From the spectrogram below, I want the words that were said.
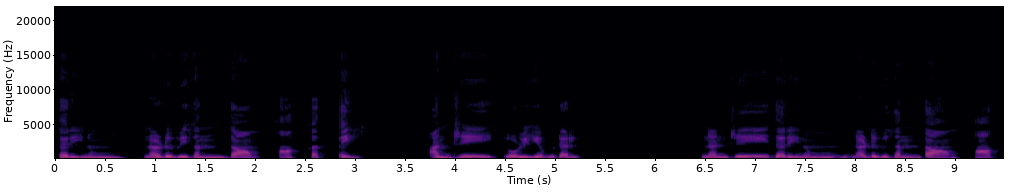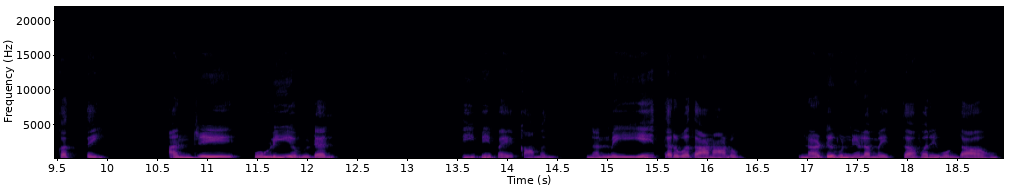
தரினும் நடுவிகந்தாம் ஆக்கத்தை அன்றே ஒழியவிடல். நன்றே தரினும் நடுவிகந்தாம் ஆக்கத்தை அன்றே ஒழிய விடல் தீமை பயக்காமல் நன்மையே தருவதானாலும் நடுவு நிலைமை தவறி உண்டாகும்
